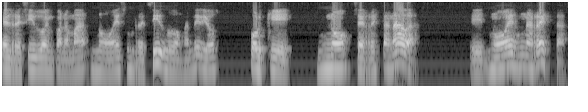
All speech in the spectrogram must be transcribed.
el residuo en Panamá no es un residuo, don Juan de Dios, porque no se resta nada, eh, no es una resta.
